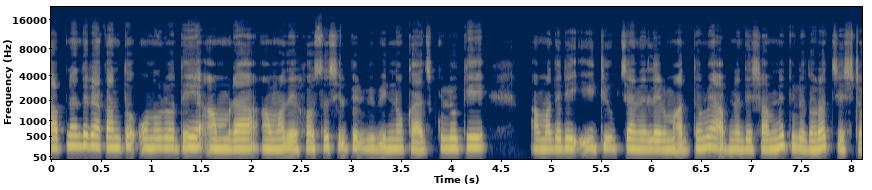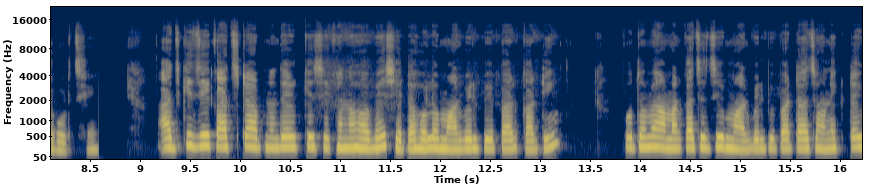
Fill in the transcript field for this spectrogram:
আপনাদের একান্ত অনুরোধে আমরা আমাদের হস্তশিল্পের বিভিন্ন কাজগুলোকে আমাদের এই ইউটিউব চ্যানেলের মাধ্যমে আপনাদের সামনে তুলে ধরার চেষ্টা করছি। আজকে যে কাজটা আপনাদেরকে শেখানো হবে সেটা হলো মার্বেল পেপার কাটিং। প্রথমে আমার কাছে যে মার্বেল পেপারটা আছে অনেকটাই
